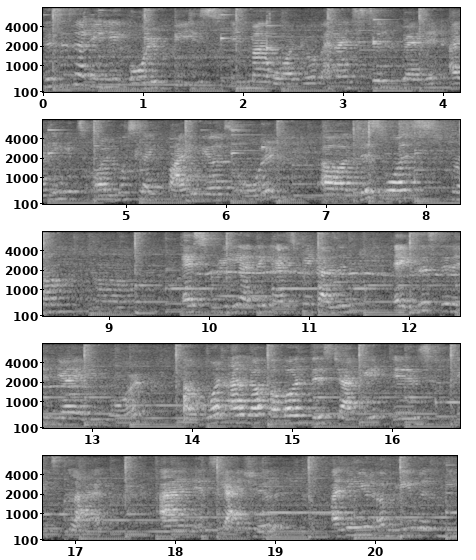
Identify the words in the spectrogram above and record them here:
This is a really old piece in my wardrobe and I still wear it. I think it's almost like 5 years old. Uh, this was from uh, Esprit. I think Esprit love about this jacket is it's black and it's casual. I think you'll agree with me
